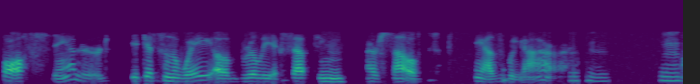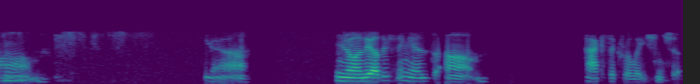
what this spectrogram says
false standard it gets in the way of really accepting ourselves as we are Mhm. Mhm. um yeah you know and the other thing is um toxic relationships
